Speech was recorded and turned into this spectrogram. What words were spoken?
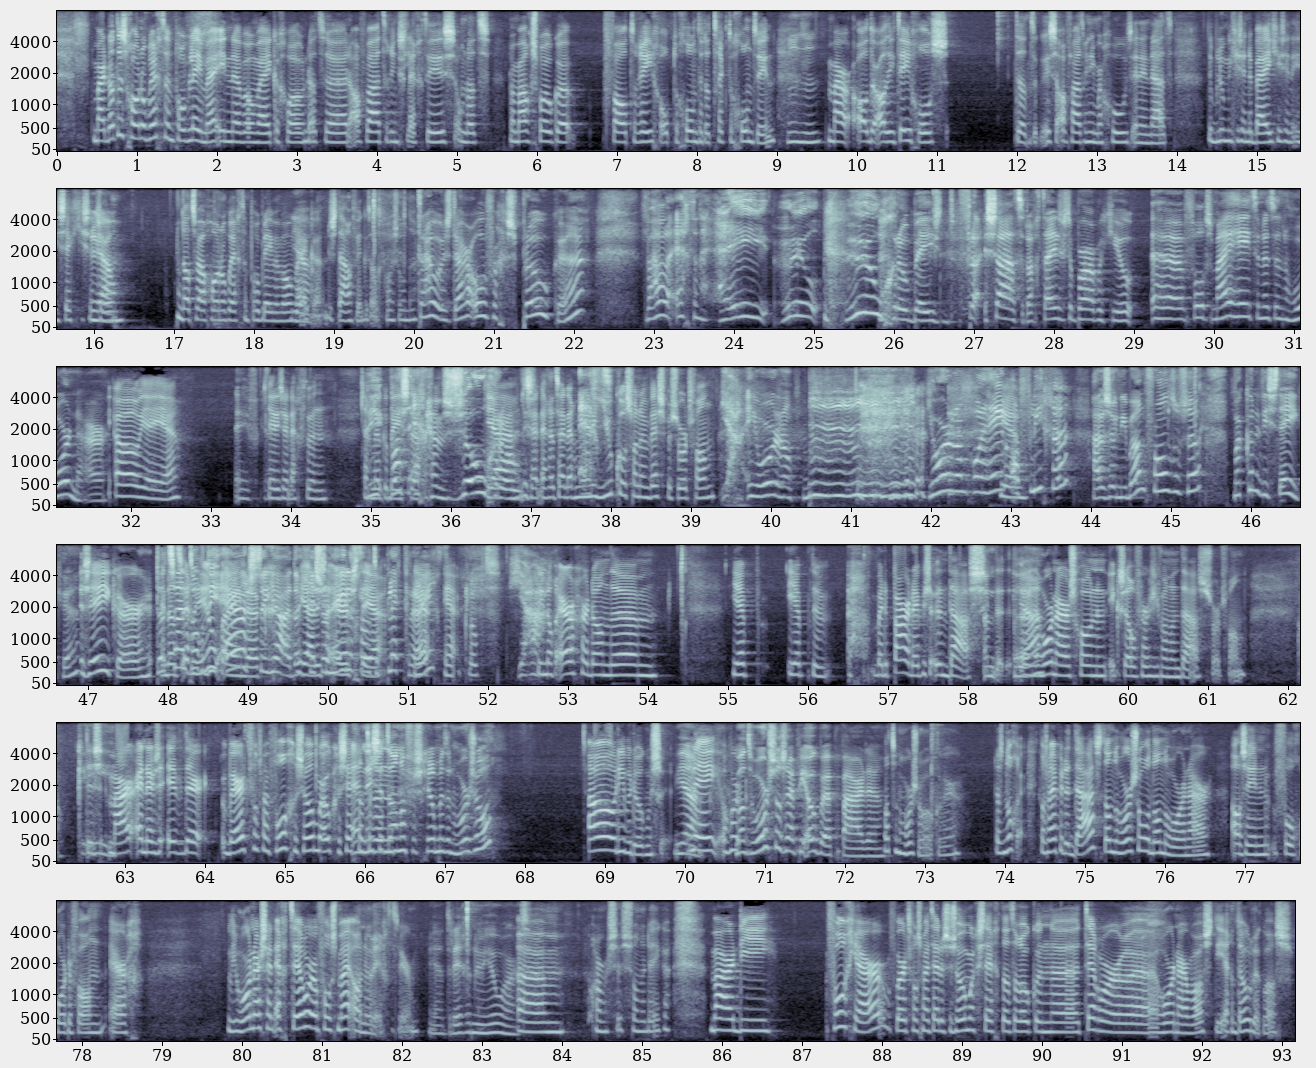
Maar dat is gewoon oprecht een probleem hè, in eh, woonwijken. Gewoon dat eh, de afwatering slecht is. Omdat normaal gesproken valt regen op de grond en dat trekt de grond in. Mhm. Maar al door al die tegels, dat is de afwatering niet meer goed. En inderdaad, de bloemetjes en de bijtjes en de insectjes en Ja. zo. Dat is wel gewoon oprecht een probleem in woonwijken. Dus daarom vind ik het altijd gewoon zonde. Trouwens, daarover gesproken. We hadden echt een heel, heel, heel groot beest zaterdag tijdens de barbecue. Eh, volgens mij heette het een hoornaar. Oh, ja, ja, ja. Even Ja, kijken. die zijn echt fun. Echt Die leuke was echt zo Ja, groot. die zijn echt, het zijn echt, Echt. van een wespen soort van. Ja, en je hoorde hem... je hoorde hem gewoon helemaal Ja. vliegen. Hij was ook niet bang voor ons of zo. Maar kunnen die steken? Zeker. Dat, en dat zijn is toch heel die pijnlijk. ergste, ja. Dat Ja, je zo'n hele ergste, grote ja. plek krijgt. Ja, ja, klopt. Ja. Die nog erger dan de... um, Je hebt, je hebt de... ah, Bij de paarden heb je zo een daas. Een- De- ja? Een hoornaar is gewoon een XL-versie van een daas, soort van. Dus, maar, en er, is- er werd volgens mij vorige zomer ook gezegd en dat is er het een... dan een verschil met een horzel? Oh, die bedoel ik misschien. Ja. Nee. Want horzels heb je ook bij paarden. Wat een horzel ook alweer. Dat is nog... Volgens mij heb je de daas, dan de horzel en dan de hoornaar. Als in volgorde van erg... Die hoornaars zijn echt terror. En volgens mij... Oh, nu regent het weer. Ja, het regent nu heel hard. Ehm arme zus zonder deken. Maar die... Vorig jaar werd volgens mij tijdens de zomer gezegd... dat er ook een eh terrorhoornaar was... die echt dodelijk was.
